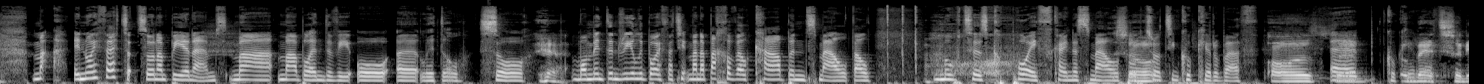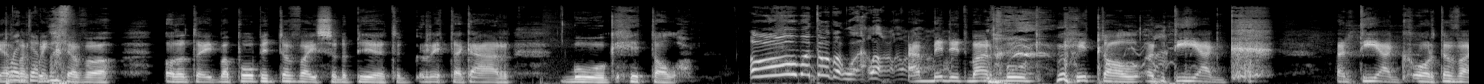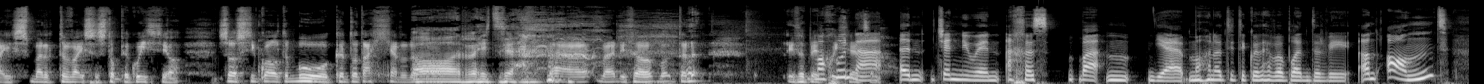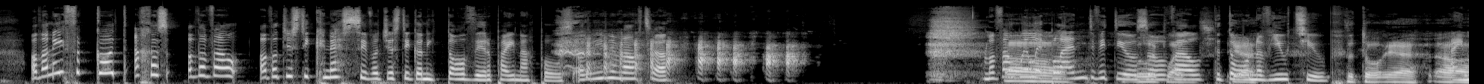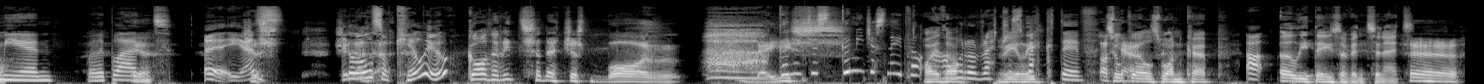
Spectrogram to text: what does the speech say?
Unwaith eto, sôn am B&M's, mae ma blender fi o uh, Lidl. So, yeah. mae'n mynd yn really boeth. Mae yna bach o fel carbon smell, fel motors poeth kind of smell. So, tro ti'n cwcio rhywbeth. Oedd uh, y met yn iawn ma'r gweithio fo. Oedd yn dweud, mae bob un dyfais yn y byd yn rhedeg ar mwg hudol. O, oh, mae'n dod o... A munud mae'r mwg hudol yn diag yn diag o'r dyfais, mae'r dyfais yn stopio gweithio. So os ti'n gweld y mwg yn dod allan yn y O, oh, reit, ie. Mae'n eitho eitho beth Mae hwnna yn genuine, achos... Ie, yeah, mae hwnna wedi digwydd hefo blender fi. Ond, ond oedd o'n eitha god, achos oedd o fel... Oedd o just i cnesu fo just i gynnu doddi'r pineapples. Oedd o'n un fel, to Mae fel oh, Will It oh, Blend videos will o blend. fel The Dawn yeah. of YouTube. The Dawn, yeah. Oh. I mean, Will It Blend. Yeah. Uh, yes. Just, It'll uh, also kill you. God, yr internet just mor nice. Gwn i just, gwn i just neud fel Oedd awr o retrospective. Really? Okay. Two girls, one cup. Oh. Early days of internet. Uh.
